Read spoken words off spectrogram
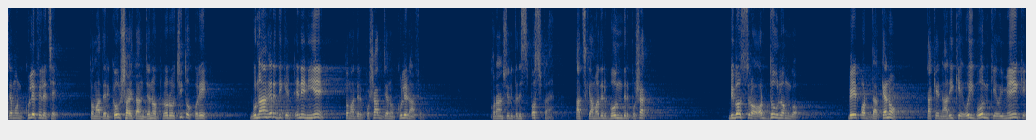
যেমন খুলে ফেলেছে, তোমাদেরকেও শয়তান যেন প্ররোচিত করে, গুনাহের দিকে টেনে নিয়ে তোমাদের পোশাক যেন খুলে না ফেলে। কোরআন শরীফের স্পষ্ট আজকে আমাদের বোনদের পোশাক। বিবস্ত্র, অর্ধ উলঙ্গ, বেপর্দা কেন? তাকে নারীকে, ওই বোনকে, ওই মেয়েকে,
